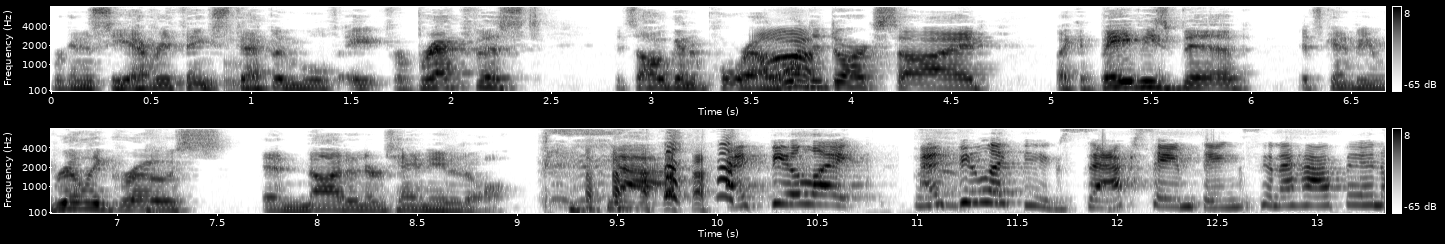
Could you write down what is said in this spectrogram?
We're going to see everything Steppenwolf ate for breakfast. It's all going to pour out Ah. onto Darkseid like a baby's bib. It's going to be really gross and not entertaining at all. yeah, I feel like I feel like the exact same thing's gonna happen.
